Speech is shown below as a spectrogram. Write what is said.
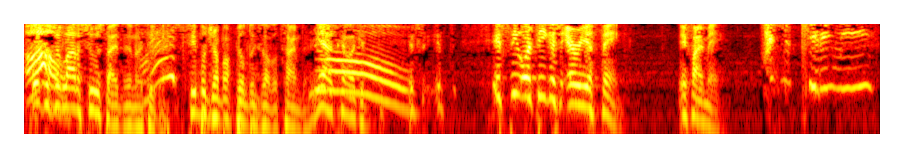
Oh. Look, there's a lot of suicides in Ortigas. What? People jump off buildings all the time there. Yeah, it's kind of No. like a, it's it's it's the Ortigas area thing, if I may. Are you kidding me?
